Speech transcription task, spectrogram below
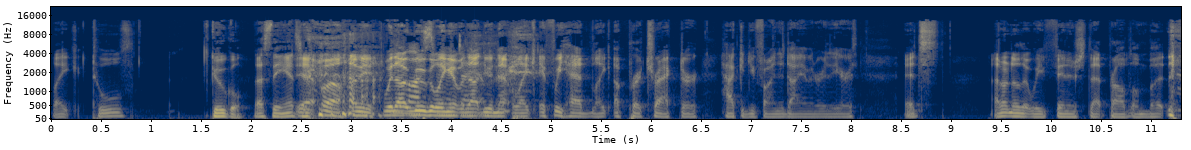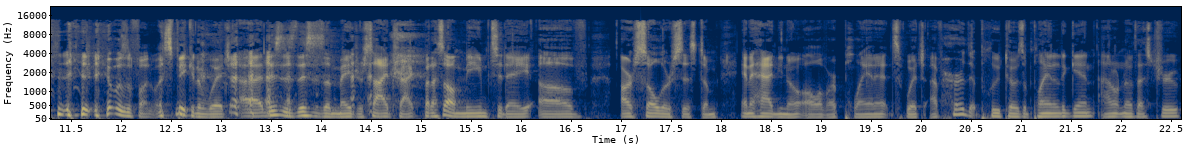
like tools. Google. That's the answer. Yeah, well, I mean, without lost googling it, at without doing that, like if we had like a protractor, how could you find the diameter of the Earth? It's I don't know that we finished that problem, but it was a fun one. Speaking of which, uh, this is this is a major sidetrack, but I saw a meme today of our solar system, and it had you know all of our planets. Which I've heard that Pluto's a planet again. I don't know if that's true.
